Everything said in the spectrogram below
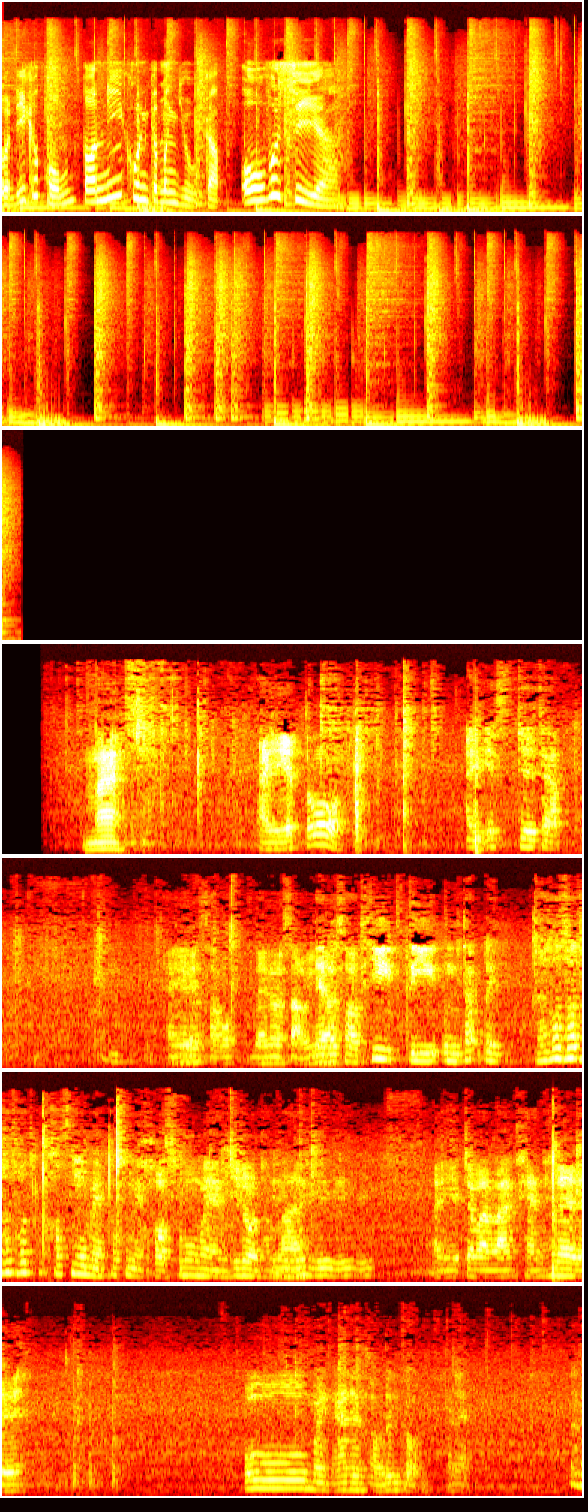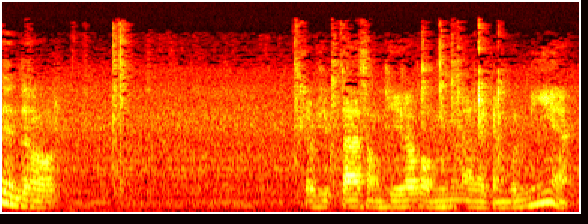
วัสดีครับผม ตอนนี้คุณกำลังอยู่กับ Overseer มาไอเอสโตไอเอสเจอกับไอเอสไดโนเสาร์ไดโนเสาร์ที่ตีอุลตร้าเลยโทษโทษโทษโทษคอสโมแมนคอสโมแมนคอสโมแมนที่โดนทำร้ายไอเอสจะมาล้างแค้นให้ได้เลย โอ้ไม่นะไดโนเสาร์เล่นก่อนไปแล้วก็เล่นตลอดกับพริบตาสองทีแล้วผมอะไรกันบนนี้อะ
